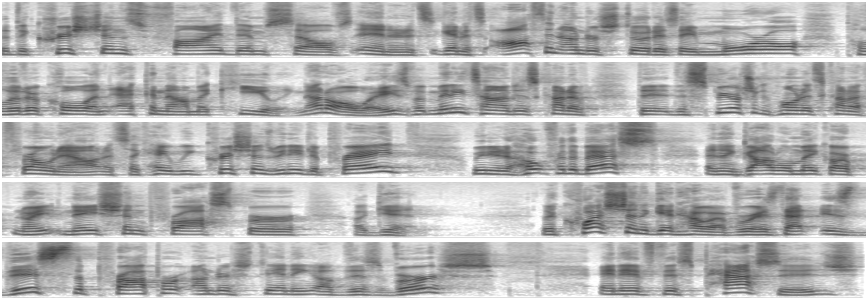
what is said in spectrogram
that the Christians find themselves in. And it's again, it's often understood as a moral, political, and economic healing. Not always, but many times it's kind of the, the spiritual component is kind of thrown out. And it's like, hey, we Christians, we need to pray, we need to hope for the best, and then God will make our nation prosper again. The question again, however, is that is this the proper understanding of this verse? And if this passage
